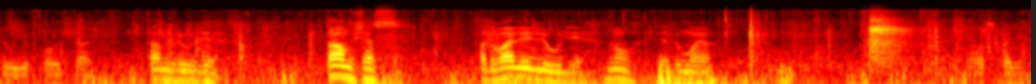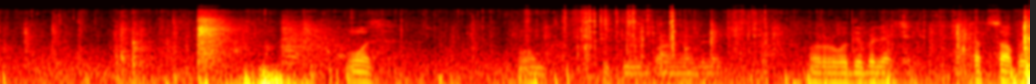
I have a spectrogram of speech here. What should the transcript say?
люди получают. Там люди. Там сейчас в подвале люди. Ну, я думаю. Господи. Вот. Вон, ебаные, блядь. роды, блядь. Кацапы.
